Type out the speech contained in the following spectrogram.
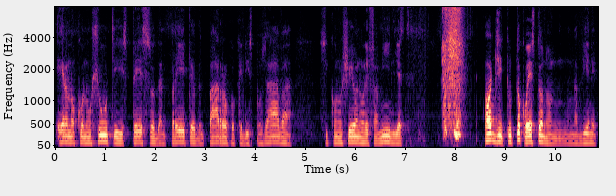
erano conosciuti spesso dal prete o del parroco che li sposava, si conoscevano le famiglie. Oggi tutto questo non, non avviene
